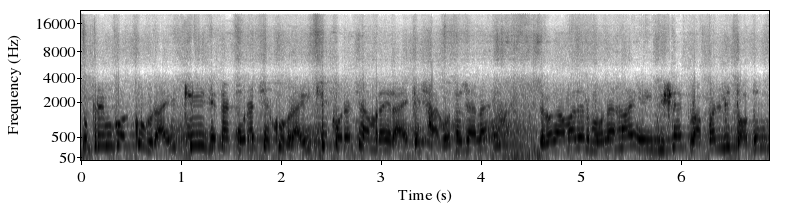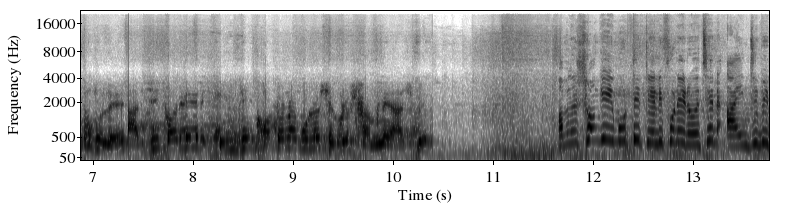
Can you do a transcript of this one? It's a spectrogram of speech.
সুপ্রিম কোর্ট খুব রাইটলি যেটা করেছে, খুব রাইটলি করেছে, আমরা এই রায়কে স্বাগত জানাই। এবং আমাদের মনে হয় এই বিষয়ে প্রপারলি তদন্ত হলে আর জি করের এই যে ঘটনাগুলো, সেগুলো সামনে আসবে। আমাদের সঙ্গে এই মুহূর্তে টেলিফোনে রয়েছেন আইনজীবী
